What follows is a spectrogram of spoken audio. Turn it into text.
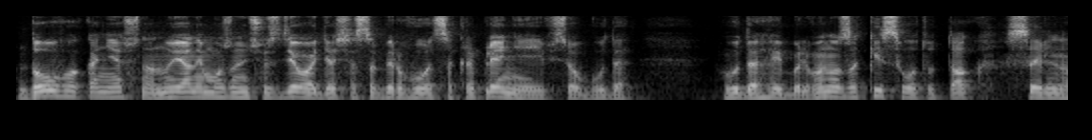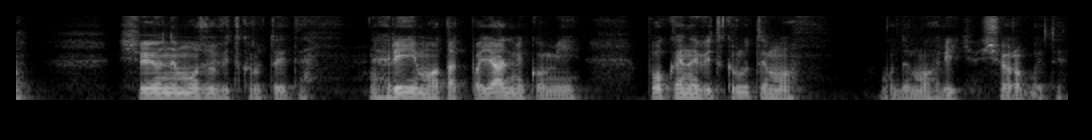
Довго, звісно, но я не можу нічого зробити. Я зараз обірву це кріплення і все, буде, буде гибель. Воно закисло тут так сильно, що я не можу відкрутити. Гріємо так паяльником і поки не відкрутимо, будемо гріти. Що робити?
